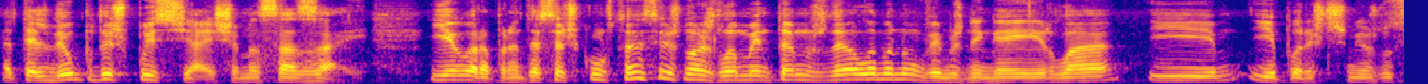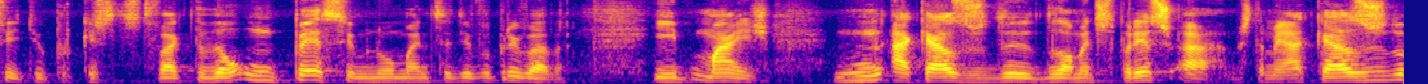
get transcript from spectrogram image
Até lhe deu poderes policiais, chama-se ASAI. E agora, perante estas circunstâncias, nós lamentamos dela, mas não vemos ninguém ir lá e, e a pôr estes senhores no sítio, porque estes, de facto, dão um péssimo nome à iniciativa privada. E mais, há casos de, de aumentos de preços? Há, mas também há casos de,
